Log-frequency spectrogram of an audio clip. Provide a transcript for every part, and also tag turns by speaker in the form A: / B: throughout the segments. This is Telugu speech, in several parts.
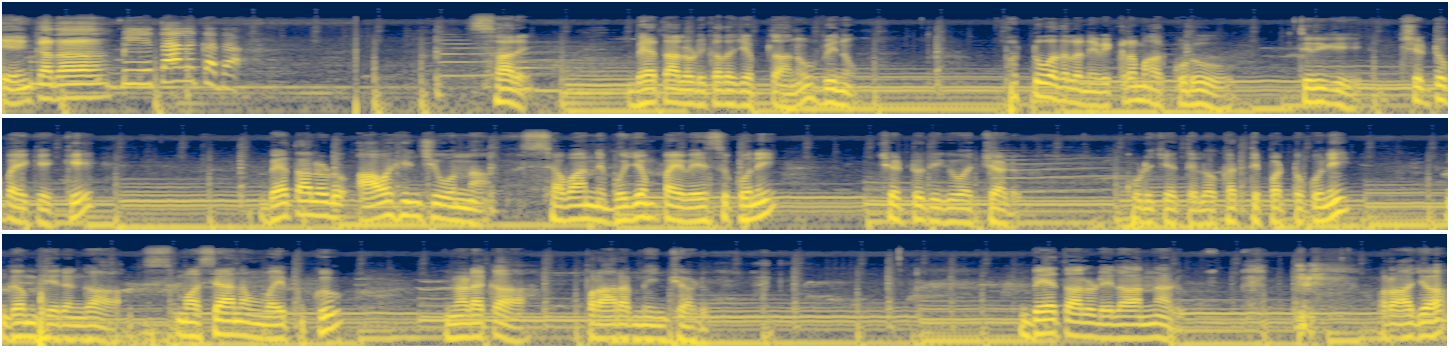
A: ఏం కదా?
B: బేతాల
A: సరే బేతాళుడి కథ చెప్తాను విను. పట్టు వదలని విక్రమార్కుడు తిరిగి చెట్టు పైకెక్కి బేతాళుడు ఆవహించి ఉన్న శవాన్ని భుజంపై వేసుకొని చెట్టు దిగి వచ్చాడు. కుడి చేతిలో కత్తి పట్టుకుని గంభీరంగా శ్మశానం వైపుకు నడక ప్రారంభించాడు. బేతాళుడు ఇలా అన్నాడు. రాజా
